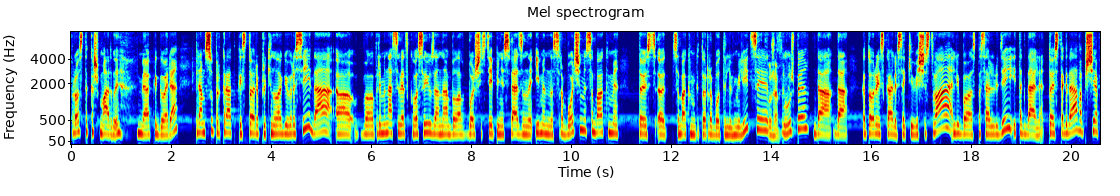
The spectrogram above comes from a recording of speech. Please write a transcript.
просто кошмарные, мягко говоря. Прям супер краткая история про кинологию в России, да, а, во времена Советского Союза она была в большей степени связана именно с рабочими собаками, то есть э, собаками, которые работали в милиции, Служебными. в службе, да, да, которые искали всякие вещества, либо спасали людей и так далее. То есть тогда вообще в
